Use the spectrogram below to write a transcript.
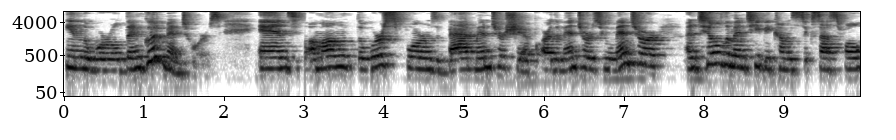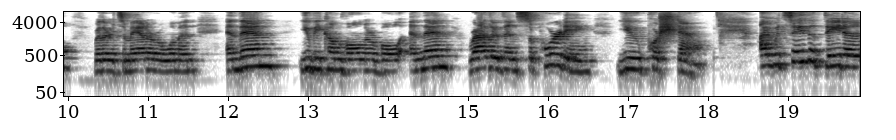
in the world than good mentors. And among the worst forms of bad mentorship are the mentors who mentor until the mentee becomes successful, whether it's a man or a woman, and then you become vulnerable. And then rather than supporting, you push down. I would say that data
